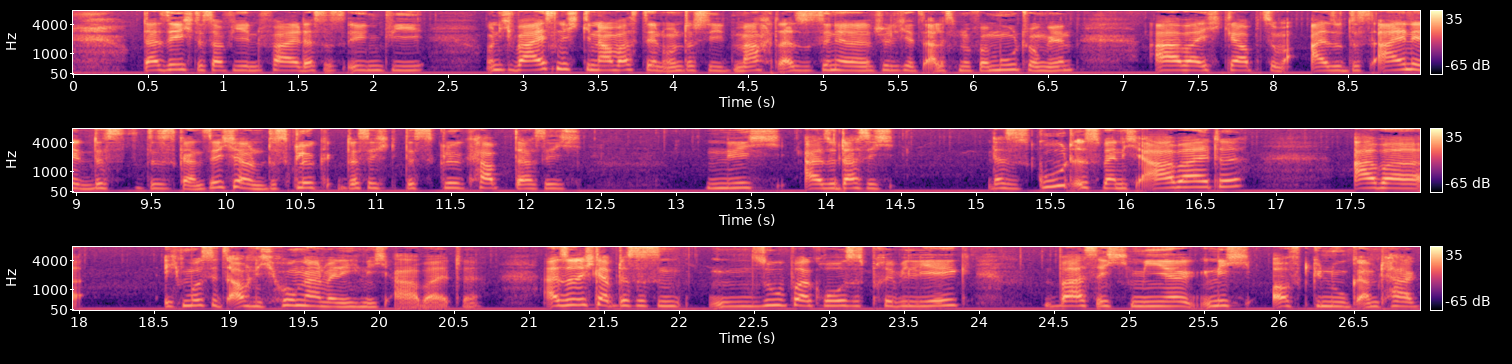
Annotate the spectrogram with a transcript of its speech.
da sehe ich das auf jeden Fall, dass es irgendwie, und ich weiß nicht genau, was den Unterschied macht. Also es sind ja natürlich jetzt alles nur Vermutungen. Aber ich glaube, zum, also das eine, das, das ist ganz sicher und das Glück, dass ich das Glück habe, dass ich nicht, also dass ich, dass es gut ist, wenn ich arbeite, aber ich muss jetzt auch nicht hungern, wenn ich nicht arbeite. Also ich glaube, das ist ein, ein, super großes Privileg, was ich mir nicht oft genug am Tag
